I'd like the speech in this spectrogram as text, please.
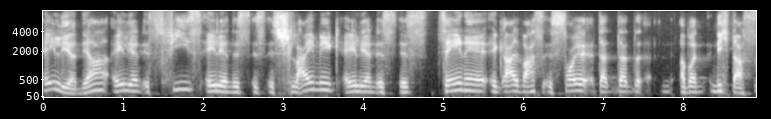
Alien, ja, Alien ist fies, Alien ist, ist, ist schleimig, Alien ist, ist Zähne, egal was, ist Säure, da, da, da, aber nicht das.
